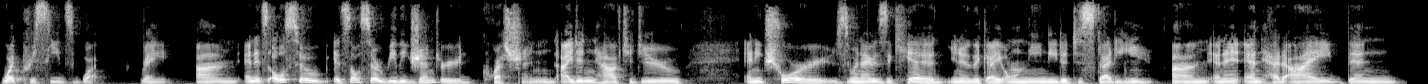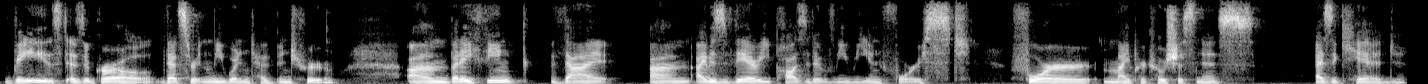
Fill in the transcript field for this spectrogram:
what precedes what, right? Um and it's also it's also a really gendered question. I didn't have to do any chores when I was a kid. You know, like I only needed to study. Um, and and had I been raised as a girl, that certainly wouldn't have been true. Um, but I think that um, I was very positively reinforced for my precociousness as a kid.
